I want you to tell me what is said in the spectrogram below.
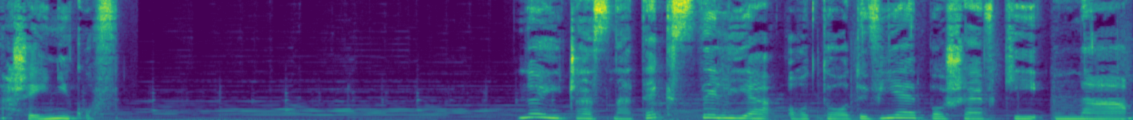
naszyjników. No i czas na tekstylia. Oto dwie poszewki na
